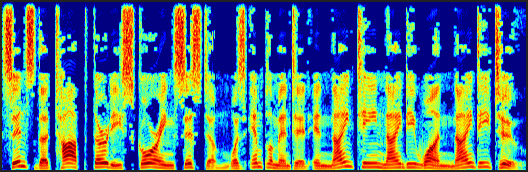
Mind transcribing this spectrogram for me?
Since the top 30 scoring system was implemented in 1991–92,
